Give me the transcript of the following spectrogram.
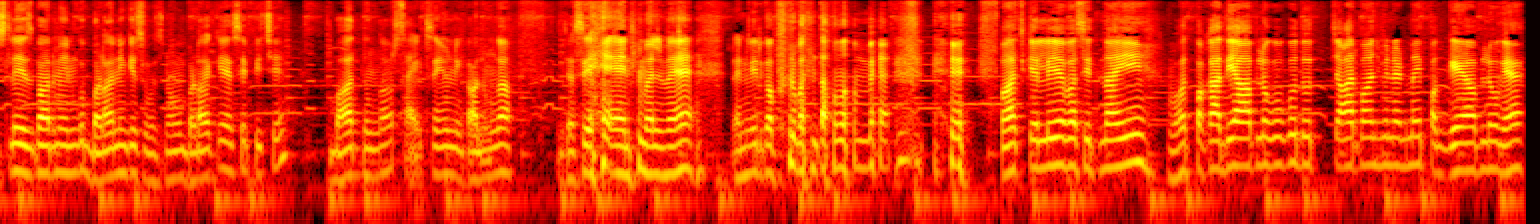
इसलिए इस बार मैं इनको बढ़ाने की सोच रहा हूँ। बढ़ा के ऐसे पीछे बात दूँगा और साइड से यूँ निकालूँगा। जैसे एनिमल में रणवीर कपूर बनता हूँ अब मैं। आज के लिए बस इतना ही। बहुत पका दिया आप लोगों को, दो, चार, पाँच मिनट में ही पक गए आप लोग हैं।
